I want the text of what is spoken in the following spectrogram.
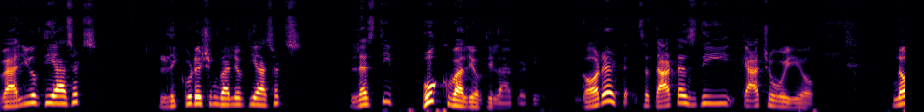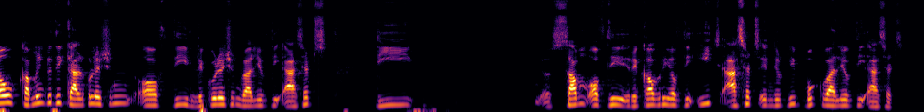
value of the assets, liquidation value of the assets, less the book value of the liability. Got it? So that is the catch over here. Now coming to the calculation of the liquidation value of the assets, the sum of the recovery of the each assets into the book value of the assets.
